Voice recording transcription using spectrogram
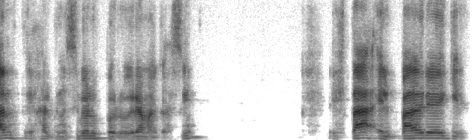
antes, al principio del programa casi, está el padre de Kirk,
